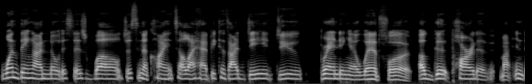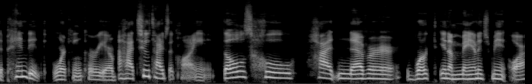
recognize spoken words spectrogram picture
One thing I noticed as well, just in the clientele I had, because I did do branding and web for a good part of my independent working career. I had two types of clients. Those who had never worked in a management or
